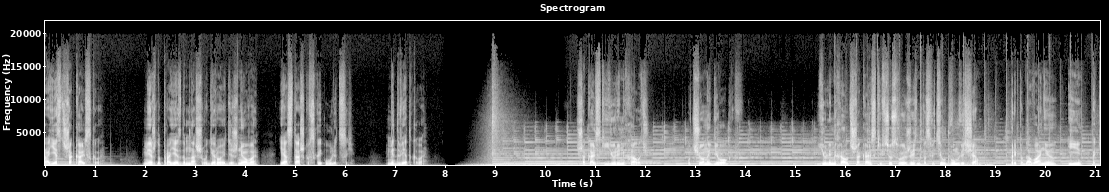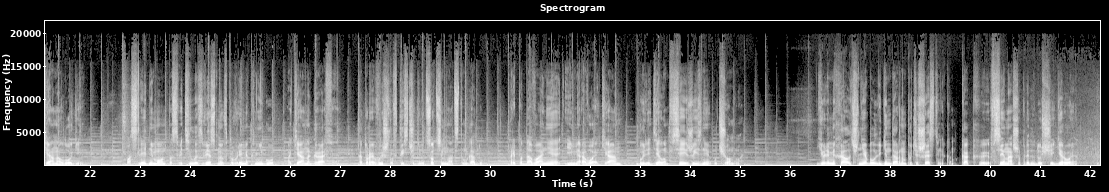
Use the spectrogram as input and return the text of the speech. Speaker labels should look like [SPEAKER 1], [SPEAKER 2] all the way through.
[SPEAKER 1] Проезд Шакальского. Между проездом нашего героя Дежнева и Осташковской улицей. Медведково. Шакальский Юрий Михайлович. Ученый-географ. Юлий Михайлович Шакальский всю свою жизнь посвятил двум вещам – преподаванию и океанологии. Последнему он посвятил известную в то время книгу «Океанография», которая вышла в 1917 году. Преподавание и мировой океан были делом всей жизни ученого. Юлий Михайлович не был легендарным путешественником, как все наши предыдущие герои.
